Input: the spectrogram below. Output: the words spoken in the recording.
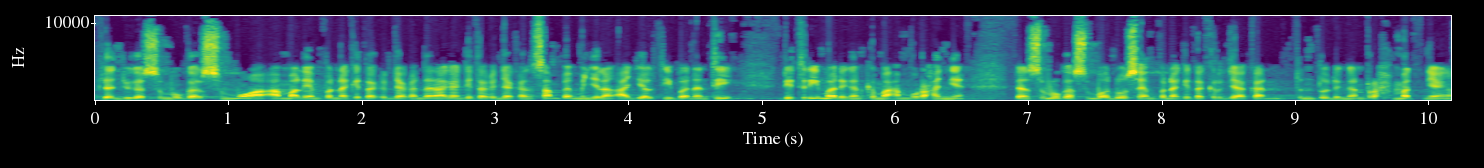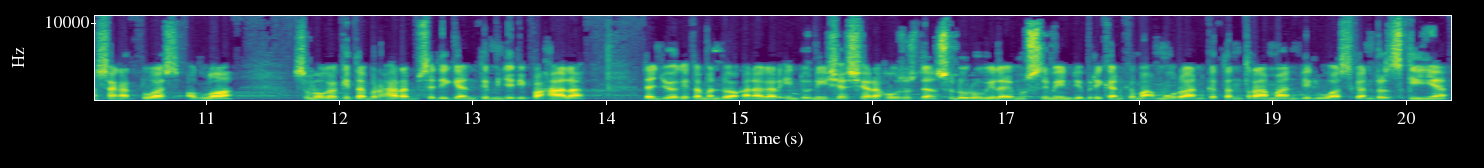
dan juga semoga semua amal yang pernah kita kerjakan dan akan kita kerjakan sampai menjelang ajal tiba nanti diterima dengan kemahamurahannya dan semoga semua dosa yang pernah kita kerjakan tentu dengan rahmatnya yang sangat luas Allah semoga kita berharap bisa diganti menjadi pahala dan juga kita mendoakan agar Indonesia secara khusus dan seluruh wilayah muslimin diberikan kemakmuran, ketentraman, diluaskan rezekinya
